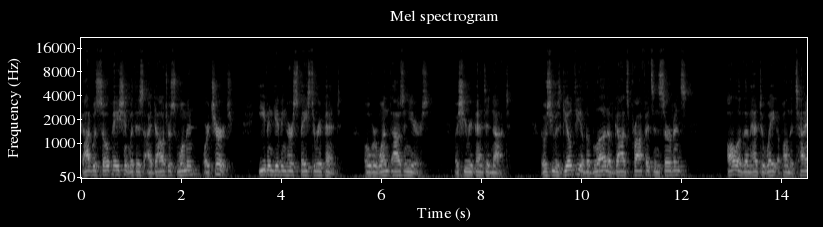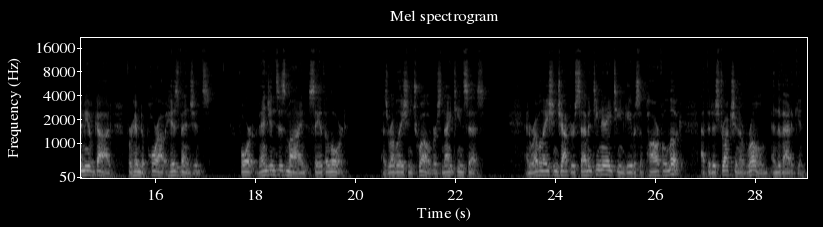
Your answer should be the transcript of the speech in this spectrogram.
God was so patient with this idolatrous woman or church, even giving her space to repent, over 1,000 years. But she repented not. Though she was guilty of the blood of God's prophets and servants, all of them had to wait upon the timing of God for him to pour out his vengeance. For vengeance is mine, saith the Lord, as Revelation 12, verse 19 says. And Revelation chapter 17 and 18 gave us a powerful look at the destruction of Rome and the Vatican.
